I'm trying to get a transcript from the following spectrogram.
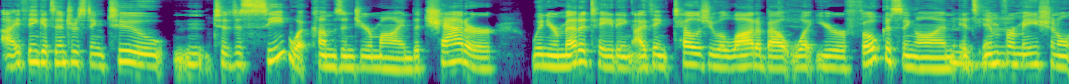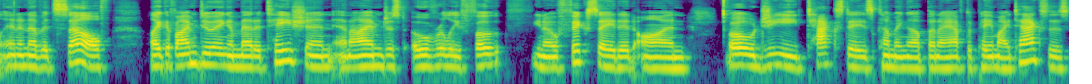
I think it's interesting too to just see what comes into your mind. The chatter when you're meditating, I think, tells you a lot about what you're focusing on. It's Mhm. informational in and of itself. Like if I'm doing a meditation and I'm just overly, fo- you know, fixated on oh, gee, tax day is coming up and I have to pay my taxes,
